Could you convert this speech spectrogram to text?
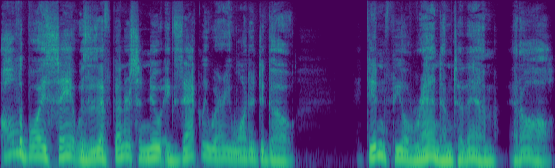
All the boys say it was as if Gunderson knew exactly where he wanted to go. It didn't feel random to them at all.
